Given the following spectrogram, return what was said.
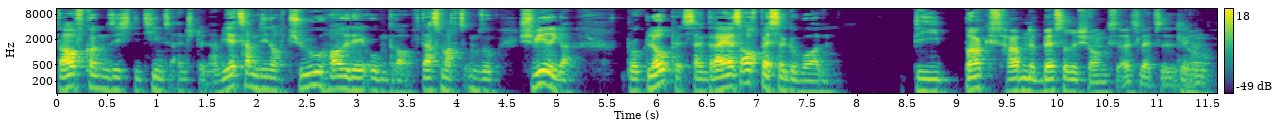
Darauf konnten sich die Teams einstellen. Aber jetzt haben sie noch Drew Holiday obendrauf. Das macht es umso schwieriger. Brook Lopez, sein Dreier ist auch besser geworden. Die Bucks haben eine bessere Chance als letzte Saison. Genau.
